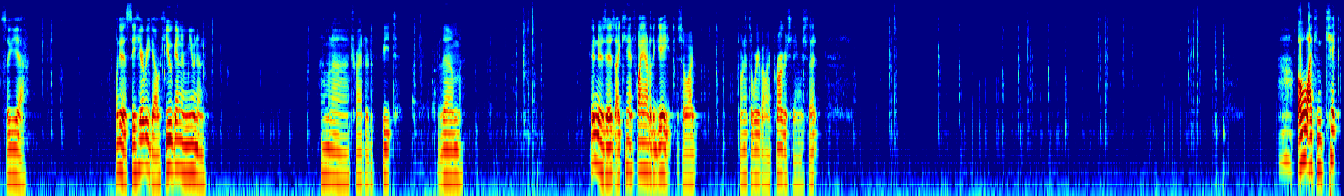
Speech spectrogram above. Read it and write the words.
so yeah. Look at this, see, here we go, Hugin and Munin. I'm gonna try to defeat them. Good news is, I can't fly out of the gate, so I don't have to worry about my progress getting reset. Oh, I can kick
